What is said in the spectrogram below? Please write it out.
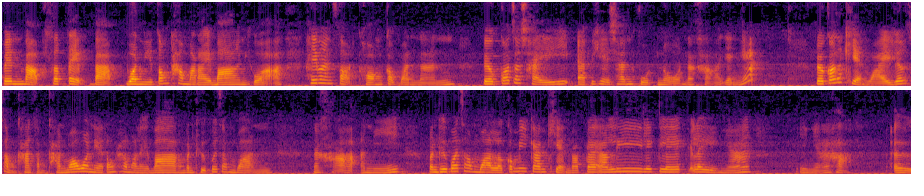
เป็นแบบสเต็ปแบบวันนี้ต้องทำอะไรบ้างดีกว่า ให้มันสอดคล้องกับวันนั้น เบลก็จะใช้แอปพลิเคชัน Good Note นะคะ อย่างเงี้ย เบลก็จะเขียนไว้เรื่องสำคัญสำคัญว่าวันนี้ต้องทำอะไรบ้าง บันทึกประจำวันนะคะ อันนี้บันทึกประจำวันแล้วก็มีการเขียนแบบไดอารี่เล็ก ๆ อะไรอย่างเงี้ย อย่างเงี้ยค่ะ เออ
